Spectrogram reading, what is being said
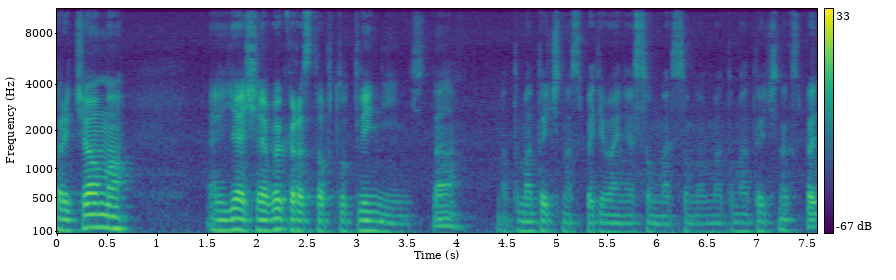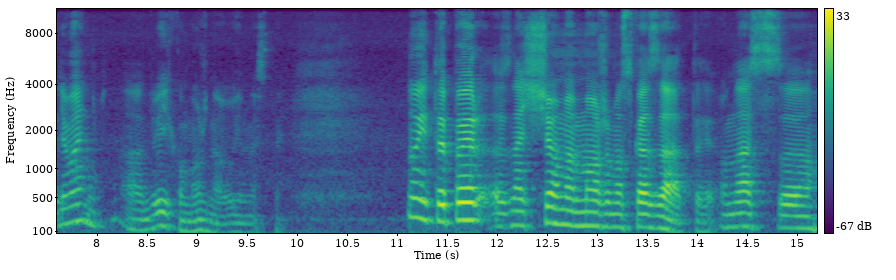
Причому е, я ще використав тут лінійність. Да? Математичне сподівання суми суми математичних сподівань, а двійку можна винести. Ну і тепер, значить, що ми можемо сказати? У нас е,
